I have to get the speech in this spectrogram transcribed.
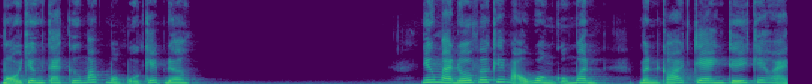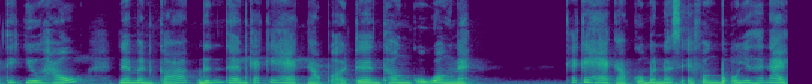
Mỗi chân ta cứ móc một mũi kép đơn nhưng mà đối với cái mẫu quần của mình mình có trang trí cái họa tiết dưa hấu nên mình có đính thêm các cái hạt ngọc ở trên thân của quần nè. Các cái hạt ngọc của mình nó sẽ phân bổ như thế này.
